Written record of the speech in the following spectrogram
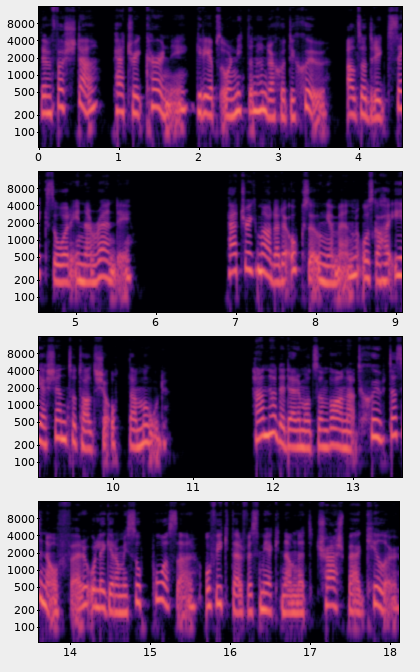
Den första, Patrick Kearney, greps år 1977, alltså drygt sex år innan Randy. Patrick mördade också unga män och ska ha erkänt totalt 28 mord. Han hade däremot som vana att skjuta sina offer och lägga dem i soppåsar och fick därför smeknamnet Trashbag Killer.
